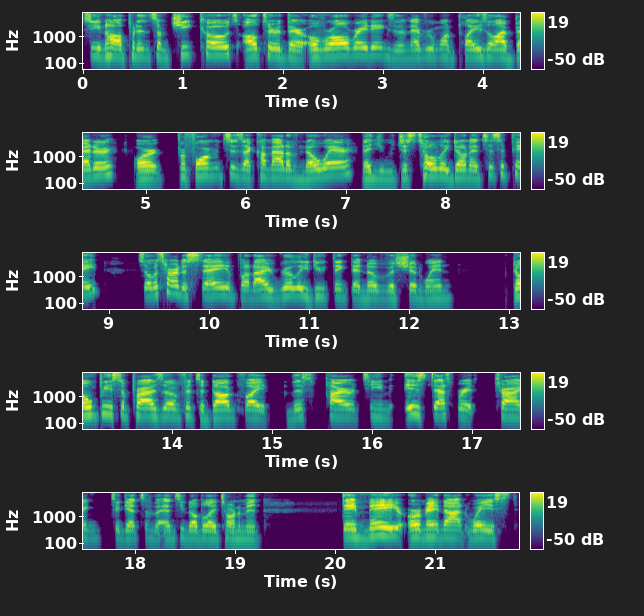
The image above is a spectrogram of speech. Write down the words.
Seton Hall put in some cheat codes, altered their overall ratings, and then everyone plays a lot better, or performances that come out of nowhere that you just totally don't anticipate. So it's hard to say, but I really do think that Nova should win. Don't be surprised though if it's a dogfight. This Pirate team is desperate trying to get to the NCAA tournament. They may or may not waste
